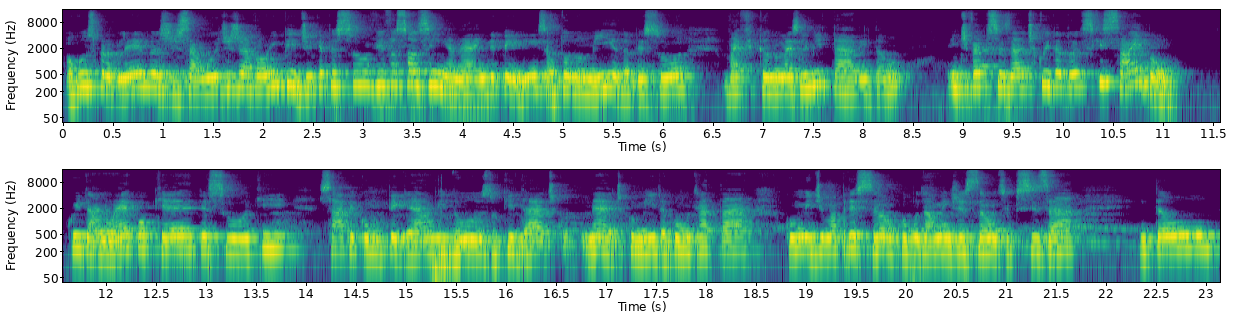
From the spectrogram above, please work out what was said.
alguns problemas de saúde já vão impedir que a pessoa viva sozinha, né? A independência, a autonomia da pessoa vai ficando mais limitada. Então, a gente vai precisar de cuidadores que saibam cuidar, não é qualquer pessoa que sabe como pegar um idoso, que dá de, né, de comida, como tratar, como medir uma pressão, como dar uma injeção se precisar. Então,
